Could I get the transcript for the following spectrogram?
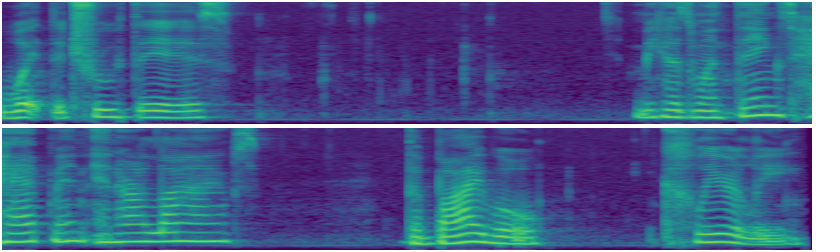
what the truth is. Because when things happen in our lives, the Bible clearly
